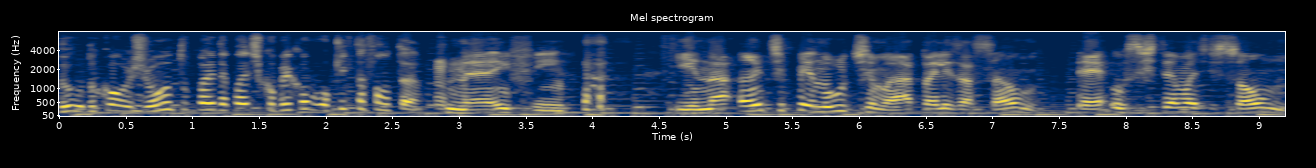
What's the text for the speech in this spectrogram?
do, do conjunto para ele depois descobrir como- o que, que tá faltando. né? Enfim. E na antepenúltima atualização, é, o sistema de som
